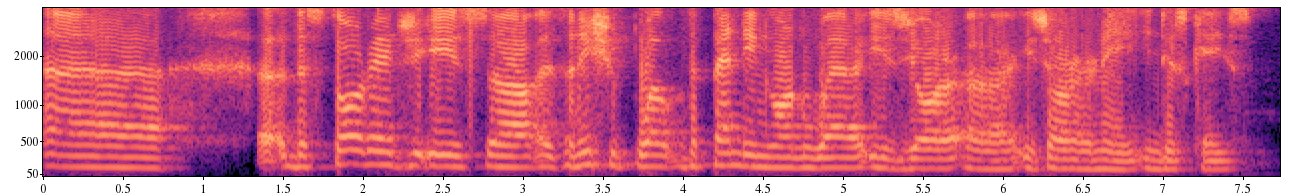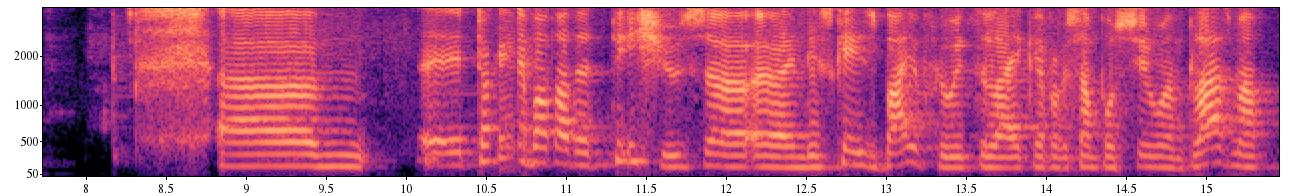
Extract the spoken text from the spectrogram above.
uh, uh, the storage is uh, is an issue. Well, depending on where is your uh, is your RNA in this case. Um, talking about other tissues, uh, in this case, biofluids like, for example, serum and plasma,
